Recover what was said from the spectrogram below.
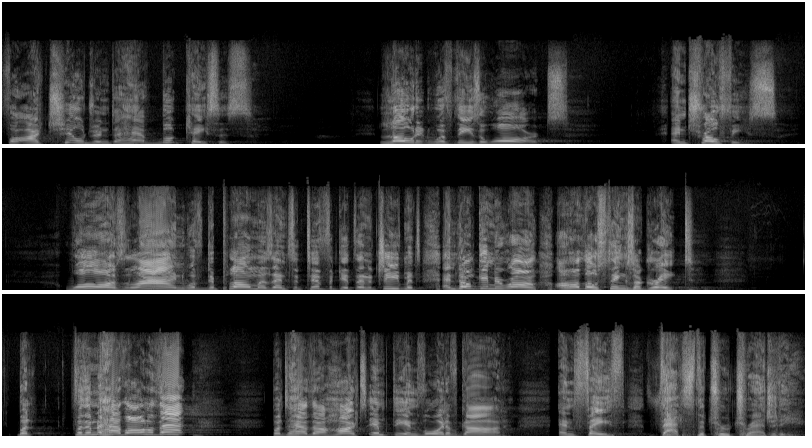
for our children to have bookcases loaded with these awards and trophies. Walls lined with diplomas and certificates and achievements. And don't get me wrong, all those things are great. But for them to have all of that, but to have their hearts empty and void of God and faith, that's the true tragedy.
